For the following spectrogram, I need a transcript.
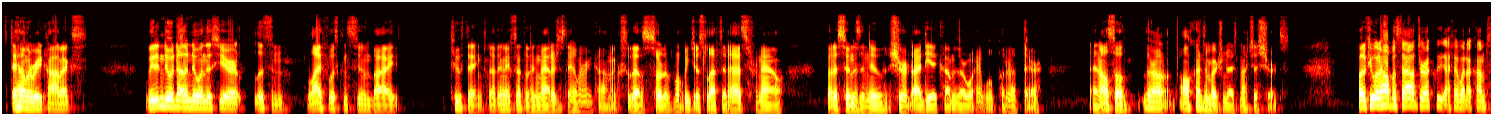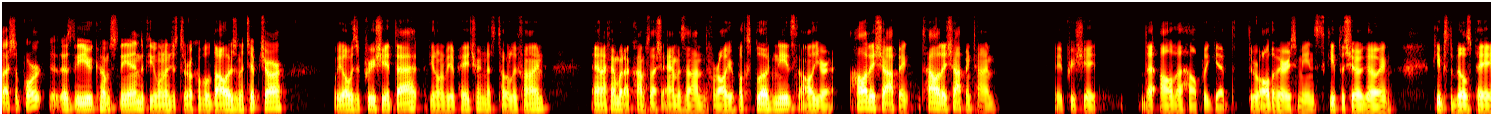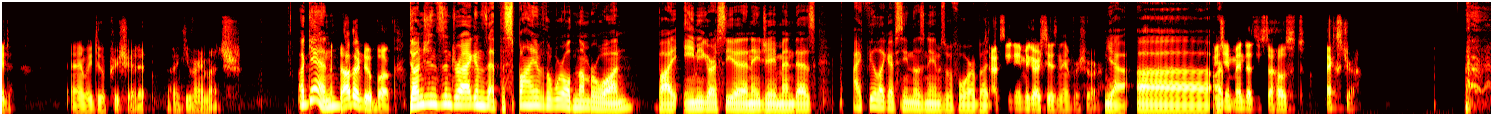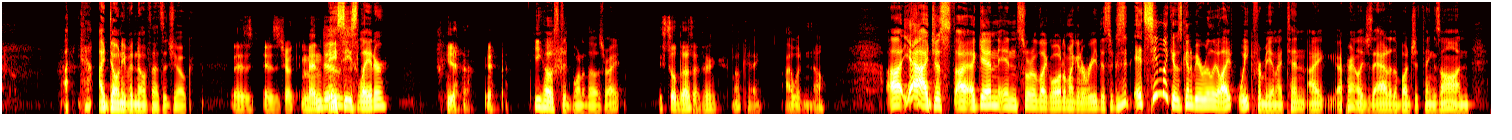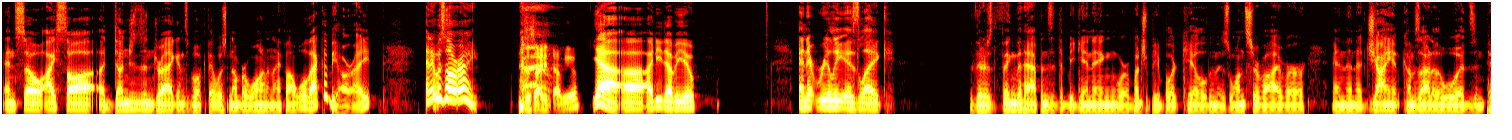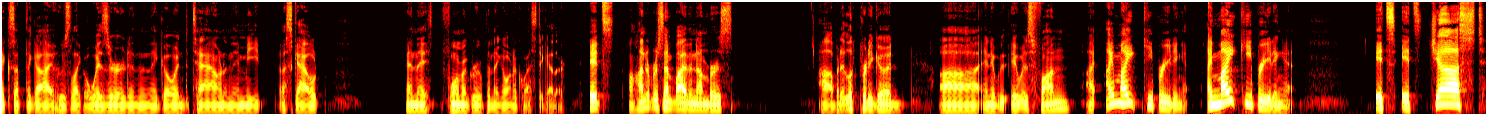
Stay home and read comics. We didn't do another new one this year. Listen, life was consumed by two things. Nothing makes sense, nothing matters, and stay home and read comics. So that's sort of what we just left it as for now. But as soon as a new shirt idea comes our way, we'll put it up there. And also, there are all kinds of merchandise, not just shirts. But if you want to help us out directly, ifanboy.com slash support. As the year comes to the end, if you want to just throw a couple of dollars in the tip jar, we always appreciate that. If you don't want to be a patron, that's totally fine. And ifanboy.com slash Amazon for all your Booksplode needs and all your holiday shopping. It's holiday shopping time. We appreciate that all the help we get through all the various means to keep the show going, keeps the bills paid, and we do appreciate it. Thank you very much. Again, Another new book. Dungeons and Dragons at the Spine of the World, number one by Aimee Garcia and AJ Mendez. I feel like I've seen those names before, but I've seen Aimee Garcia's name for sure. yeah. Uh, our- AJ Mendez used to host Extra. I, I don't even know if that's a joke. It is, it is a joke. Mendez? AC Slater, Yeah, yeah. He hosted one of those, right? He still does, I think. Okay, I wouldn't know. Uh, yeah, I just I, again in sort of like what am I going to read this because it, it seemed like it was going to be a really light week for me, and I tend I apparently just added a bunch of things on, and so I saw a Dungeons and Dragons book that was number one, and I thought, well, that could be all right, and it was all right. Is this IDW? Yeah, uh, IDW, and it really is like there's the thing that happens at the beginning where a bunch of people are killed and there's one survivor and then a giant comes out of the woods and picks up the guy who's like a wizard and then they go into town and they meet a scout and they form a group and they go on a quest together. It's 100% by the numbers uh, but it looked pretty good uh, and it, was it was fun. I, I might keep reading it. I might keep reading it. It's it's just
